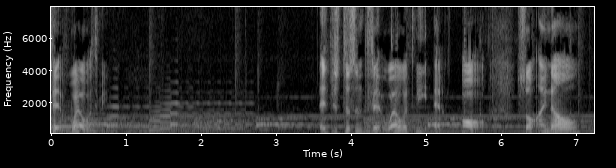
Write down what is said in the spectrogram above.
fit well with me. It just doesn't fit well with me at all. So I know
